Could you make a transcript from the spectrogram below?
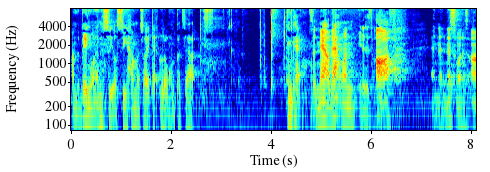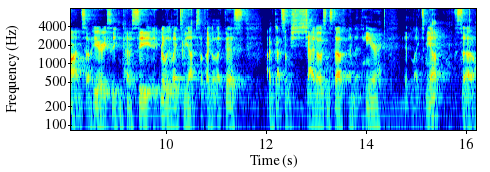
on the big one so you'll see how much light that little one puts out. Okay, so now that one is off and then this one is on. So here, so you can kind of see, it really lights me up. So if I go like this, I've got some shadows and stuff, and then here, it lights me up. So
